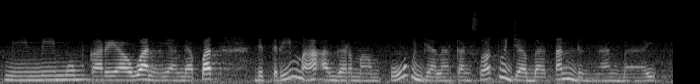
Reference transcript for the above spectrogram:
minimum karyawan yang dapat diterima agar mampu menjalankan suatu jabatan dengan baik.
